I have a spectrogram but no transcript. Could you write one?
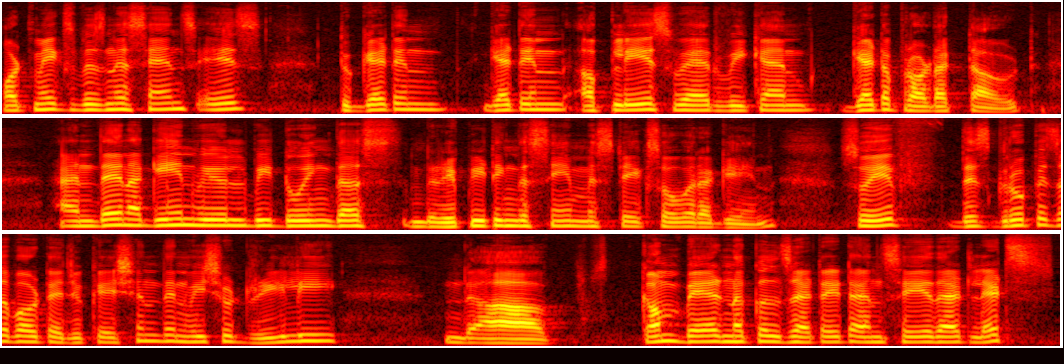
What makes business sense is to get in, get in a place where we can get a product out. And then again, we will be doing this, repeating the same mistakes over again. So if this group is about education, then we should really uh, come bare knuckles at it and say that let's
